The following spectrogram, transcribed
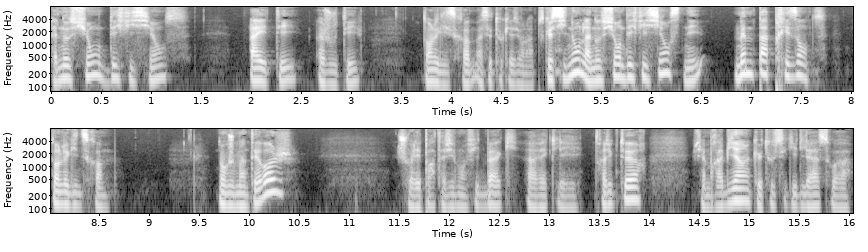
la notion d'efficience a été ajoutée dans le Scrum à cette occasion-là. Parce que sinon, la notion d'efficience n'est même pas présente dans le Scrum. Donc je m'interroge, je vais aller partager mon feedback avec les traducteurs. J'aimerais bien que tous ces guides-là soient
